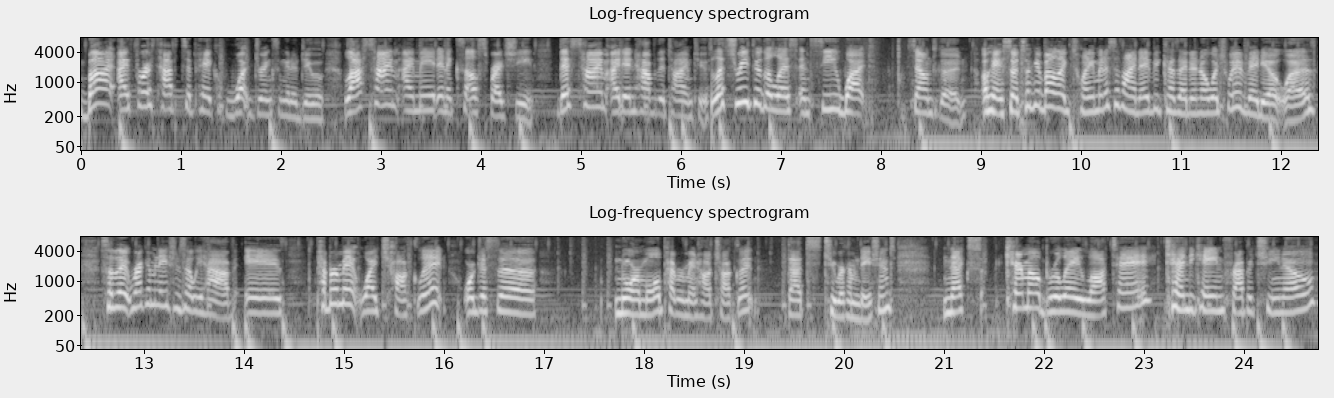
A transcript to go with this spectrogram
But I first have to pick what drinks I'm gonna do. Last time I made an Excel spreadsheet. This time I didn't have the time to. Let's read through the list and see what Sounds good. Okay, so it took me about like 20 minutes to find it because I didn't know which way of video it was. So the recommendations that we have is peppermint white chocolate or just the normal peppermint hot chocolate. That's two recommendations. Next, caramel brulee latte, candy cane frappuccino,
